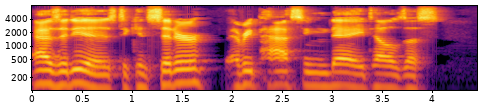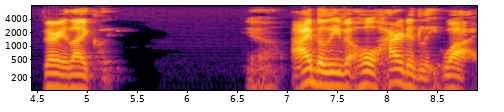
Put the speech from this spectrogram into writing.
as it is to consider, every passing day tells us very likely. Know, I believe it wholeheartedly. Why?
